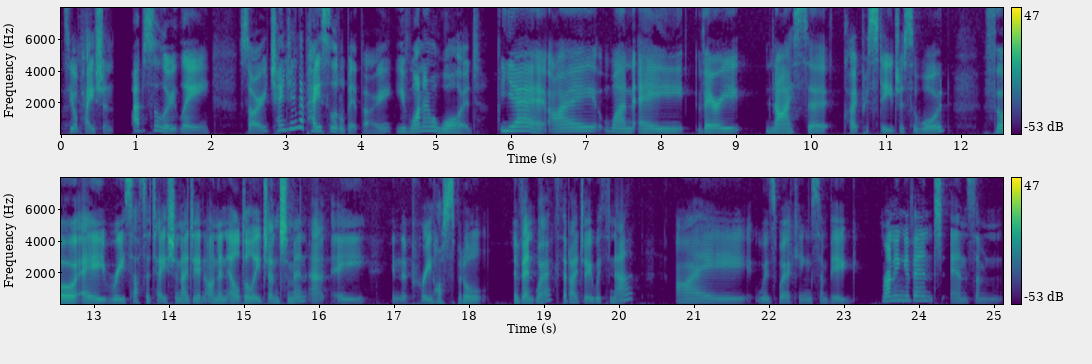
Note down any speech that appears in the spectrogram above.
It's your patient. Absolutely. So, changing the pace a little bit though, you've won an award. Yeah, I won a very nice, uh, quite prestigious award for a resuscitation I did on an elderly gentleman at a in the pre-hospital event work that I do with Nat. I was working some big running event and some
